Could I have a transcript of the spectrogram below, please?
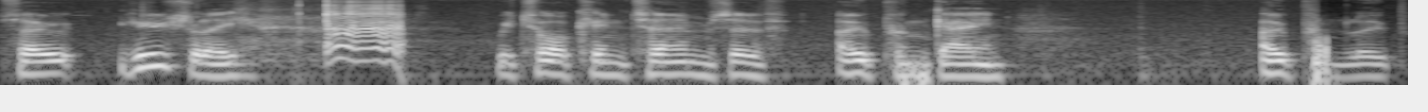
so usually we talk in terms of open gain, open loop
